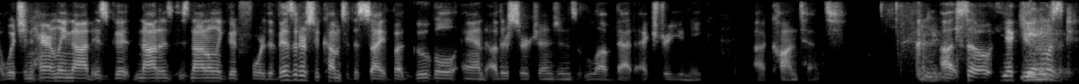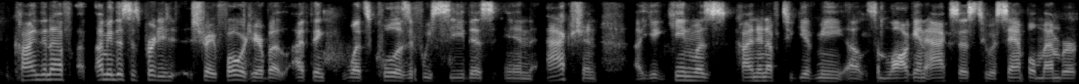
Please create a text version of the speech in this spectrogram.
uh, which inherently not is good, not is, is not only good for the visitors who come to the site, but Google and other search engines love that extra unique uh, content. Uh, so Yakin yeah. was kind enough. I mean, this is pretty straightforward here, but I think what's cool is if we see this in action. Uh, Yakin was kind enough to give me uh, some login access to a sample member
